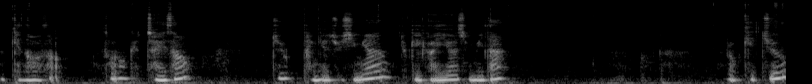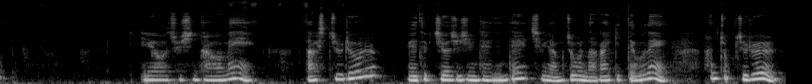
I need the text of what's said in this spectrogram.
이렇게 넣어서 서로 교차해서 쭉 당겨주시면 두 개가 이어집니다. 이렇게 쭉 이어주신 다음에 낚싯줄을 매듭 지어주시면 되는데 지금 양쪽으로 나가 있기 때문에 한쪽 줄을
